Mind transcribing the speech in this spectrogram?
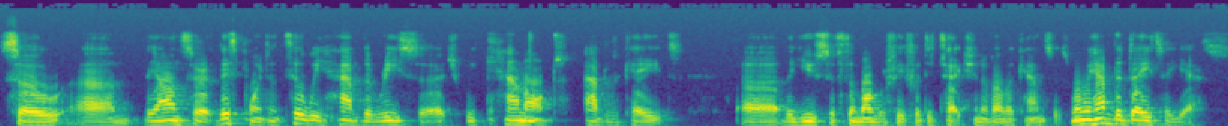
So um, the answer at this point, until we have the research, we cannot advocate uh, the use of thermography for detection of other cancers. When we have the data, yes,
